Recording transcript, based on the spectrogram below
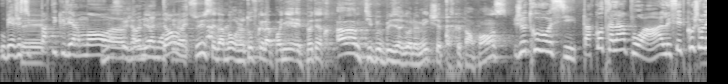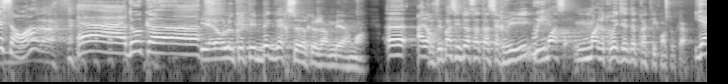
Ou bien je suis particulièrement Moi, ce que euh, j'aime bien montrer là-dessus, c'est d'abord, je trouve que la poignée est peut-être un petit peu plus ergonomique. Je sais pas ce que t'en penses. Je trouve aussi. Par contre, elle a un poids. Hein. Les sept couches, on les sent. Hein. Ah, donc, euh, Et alors le côté bec verseur que j'aime bien moi. euh, alors, Je sais pas si toi ça t'a servi. Oui. Moi, moi je trouvais que c'était pratique en tout cas. il y a,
